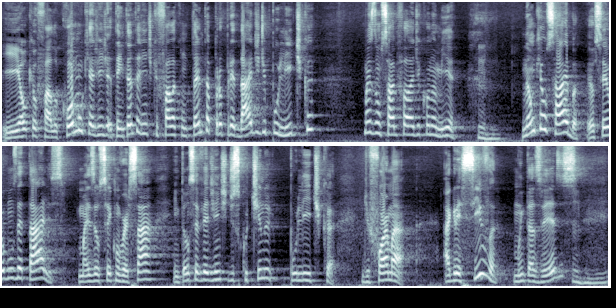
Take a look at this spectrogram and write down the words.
E é o que eu falo, como que a gente tem tanta gente que fala com tanta propriedade de política, mas não sabe falar de economia. Uhum. Não que eu saiba, eu sei alguns detalhes, mas eu sei conversar. Então você vê gente discutindo política de forma agressiva, muitas vezes, uhum.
